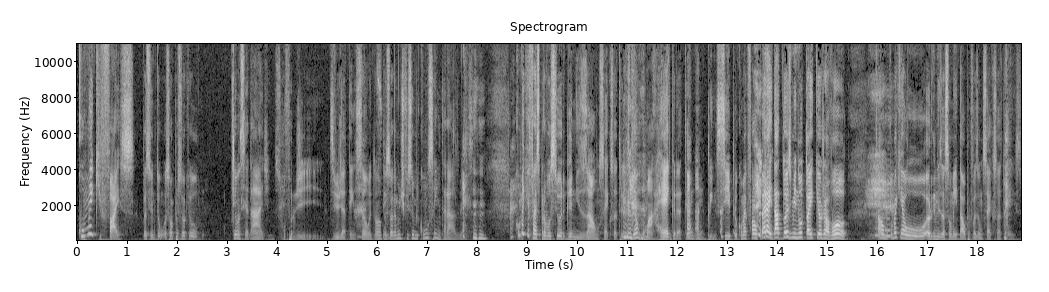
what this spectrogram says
Como é que faz? Tipo Assim, eu, tenho- eu sou uma pessoa que eu tenho ansiedade, sofro de desvio de atenção, então é uma Sim. pessoa que é muito difícil me concentrar às vezes. Como é que faz pra você organizar um sexo a três? Tem alguma regra? Tem algum princípio? Como é que fala? Peraí, dá dois minutos aí que eu já vou. Calma, como é que é a organização mental pra fazer um sexo a três?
